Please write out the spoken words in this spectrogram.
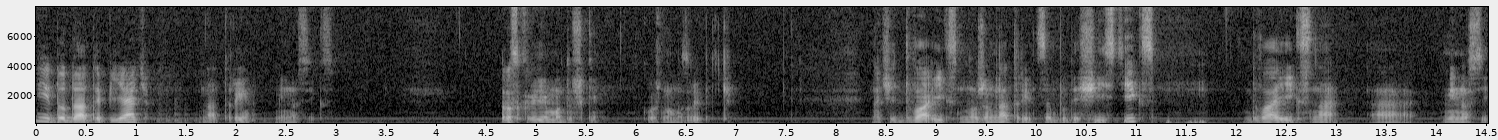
і додати 5 на 3 мінус х. Розкриємо дужки в кожному з випадків. Значить, 2х множимо на 3 це буде 6х. 2х на е, мінус х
